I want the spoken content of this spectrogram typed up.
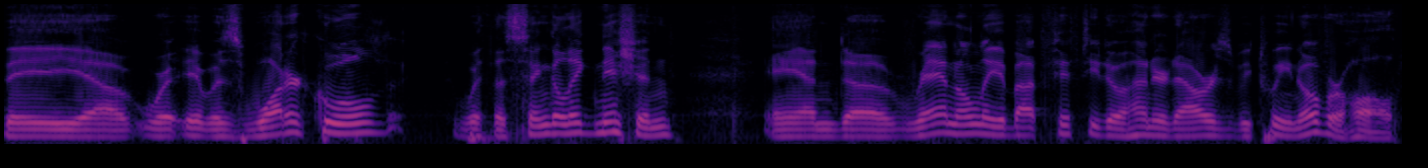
they uh, were, it was water cooled with a single ignition and uh, ran only about 50 to 100 hours between overhaul.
